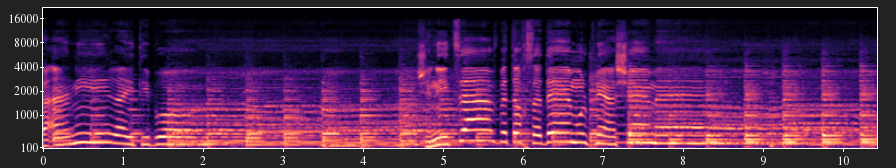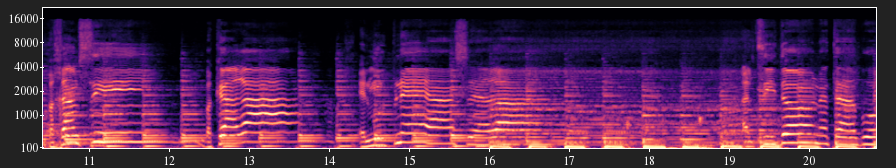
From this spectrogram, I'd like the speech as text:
ואני ראיתי בו שניצב בתוך שדה מול פני השמש. בחמסין, בקרה, אל מול פני הסערה. על צידון הטבור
